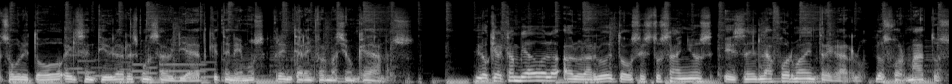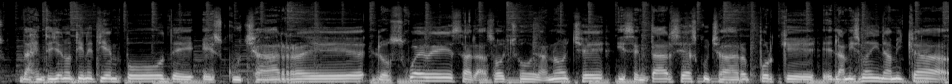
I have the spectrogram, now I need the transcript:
sobre todo el sentido y la responsabilidad que tenemos frente a la información que damos. Lo que ha cambiado a lo largo de todos estos años es la forma de entregarlo, los formatos. La gente ya no tiene tiempo de escuchar eh, los jueves a las 8 de la noche y sentarse a escuchar porque la misma dinámica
